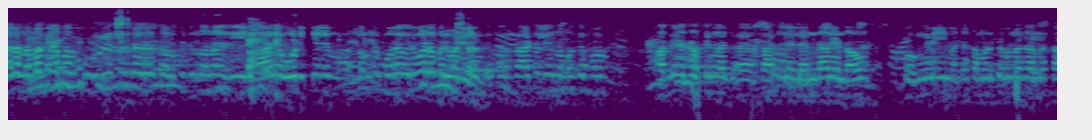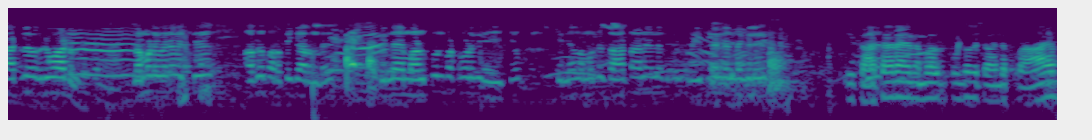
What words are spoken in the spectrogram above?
അല്ല നമുക്ക് ഇപ്പം കുങ്കീസിന്റെ ഒരു കോൺസെപ്റ്റ് എന്ന് പറഞ്ഞാൽ ഈ ആന ഓടിക്കലും നമുക്ക് കുറെ ഒരുപാട് പരിപാടികളുണ്ട്. ഇപ്പം കാട്ടിൽ നമുക്കിപ്പം അതിലെ സസ്യങ്ങളൊക്കെ കാട്ടിൽ ലെന്താന ഉണ്ടാവും കൊങ്ങിണി മറ്റേ കമ്മ്യൂണിസ്റ്റ് കാരണം കാട്ടിൽ ഒരുപാടുണ്ട്. നമ്മൾ ഇവരെ വെച്ച് അത് പറപ്പിക്കാറുണ്ട് പിന്നെ മൺസൂൺ പട്രോളിംഗ് ചെയ്യിക്കും പിന്നെ നമുക്ക് കാട്ടാനേനെ ട്രീറ്റ്മെന്റ് ഉണ്ടെങ്കിൽ ഈ കാട്ടാനെ നമ്മൾ കൊണ്ടുവന്നിട്ട് അതിന്റെ പ്രായം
